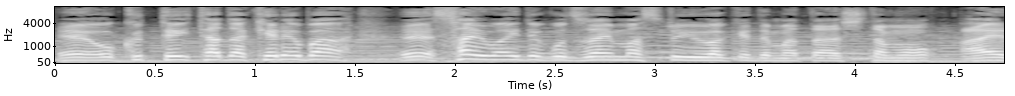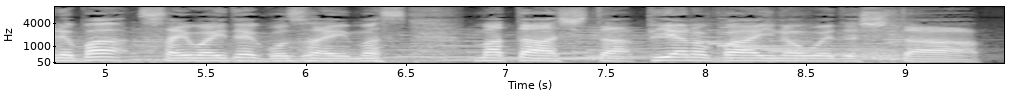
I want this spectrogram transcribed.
えー送っていただければ、えー幸いでございますというわけでまた明日も会えれば幸いでございます。また明日ピアノバー井上でした。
